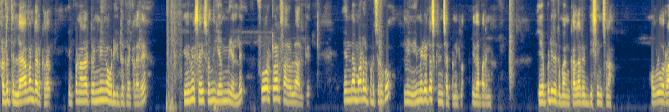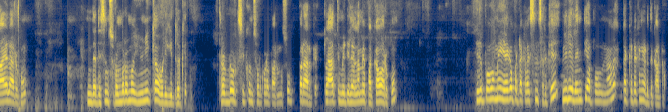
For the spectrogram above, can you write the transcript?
அடுத்து லேவண்டர் கலர் இப்போ நல்லா ட்ரெண்டிங்காக ஓடிக்கிட்டு இருக்கிற கலரு இதுவுமே சைஸ் வந்து எம்எல் ஃபோர் கலர்ஸ் அளவில் இருக்குது எந்த மாடல் பிடிச்சிருக்கோ நீங்கள் இமீடியட்டாக ஸ்க்ரீன்ஷாட் பண்ணிக்கலாம். இதை பாருங்கள் எப்படி இருக்கு பாருங்க கலர் டிசைன்ஸ்லாம் அவ்வளோ ராயலாக இருக்கும். இந்த டிசைன்ஸ் ரொம்ப ரொம்ப யூனிக்காக ஓடிக்கிட்டு இருக்கு. த்ரெட் ஒர்க் சீக்வன்ஸ் ஒர்க் கூட பாருங்க. சூப்பராக இருக்கு. கிளாத் மெட்டீரியல் எல்லாமே பக்காவாக இருக்கும். இது போகவுமே ஏகப்பட்ட கலெக்ஷன்ஸ் இருக்கு. வீடியோ லென்த்தியாக போகணுனால டக்கு டக்குன்னு எடுத்து காட்டுறோம்.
